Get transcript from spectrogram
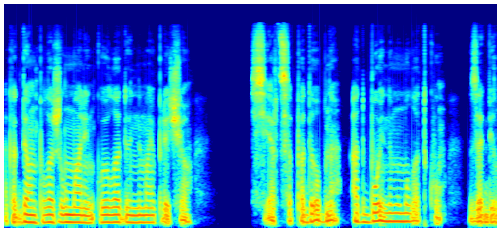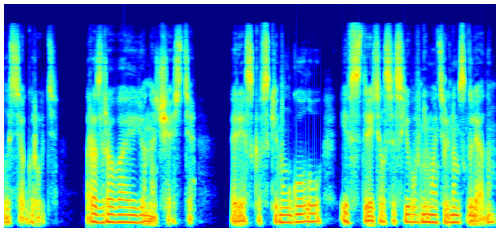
А когда он положил маленькую ладонь на мое плечо, сердце, подобно отбойному молотку, забилась о грудь, разрывая ее на части. Резко вскинул голову и встретился с его внимательным взглядом.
